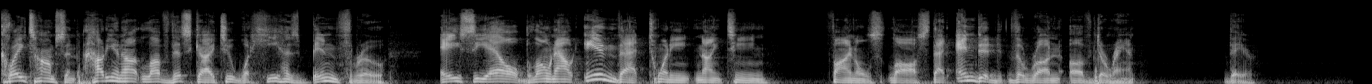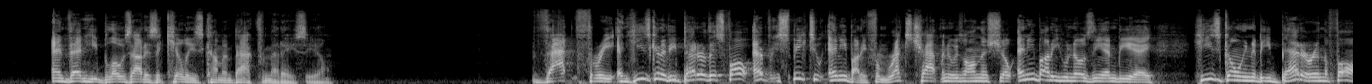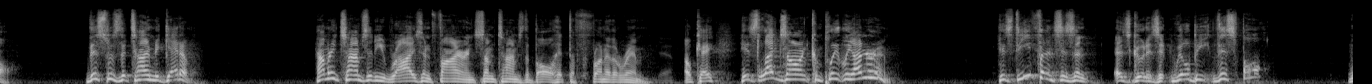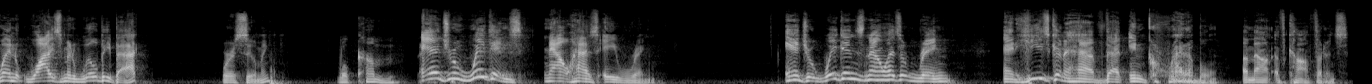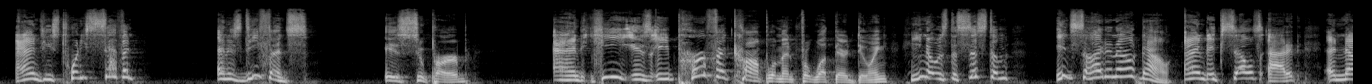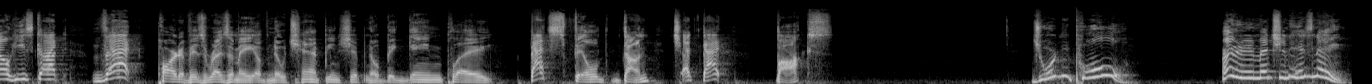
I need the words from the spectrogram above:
Klay Thompson, how do you not love this guy too? What he has been through. ACL blown out in that 2019 finals loss that ended the run of Durant there. And then he blows out his Achilles coming back from that ACL. That three, and he's going to be better this fall. Every speak to anybody from Rex Chapman who was on this show, anybody who knows the NBA, he's going to be better in the fall. This was the time to get him. How many times did he rise and fire and sometimes the ball hit the front of the rim? Okay? His legs aren't completely under him. His defense isn't as good as it will be this fall when Wiseman will be back, we're assuming. Will come. Andrew Wiggins now has a ring. Andrew Wiggins now has a ring, and he's going to have that incredible amount of confidence. And he's 27, and his defense is superb. And he is a perfect complement for what they're doing. He knows the system inside and out now and excels at it. And now he's got that part of his resume of no championship, no big game play. That's filled, done. Check that box. Jordan Poole. I didn't even mention his name.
